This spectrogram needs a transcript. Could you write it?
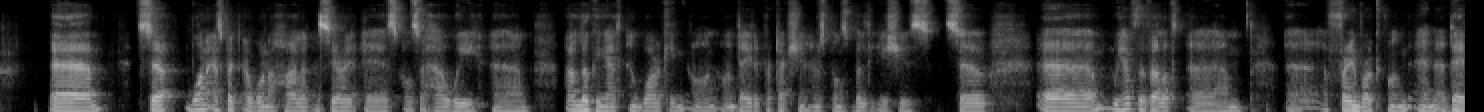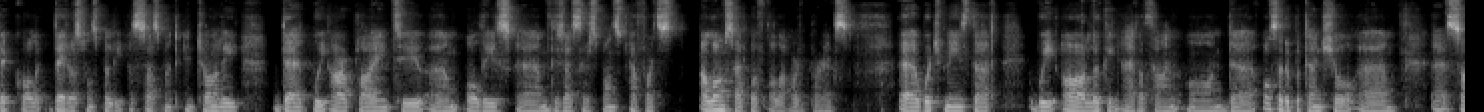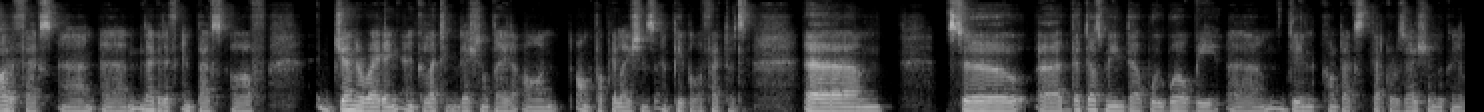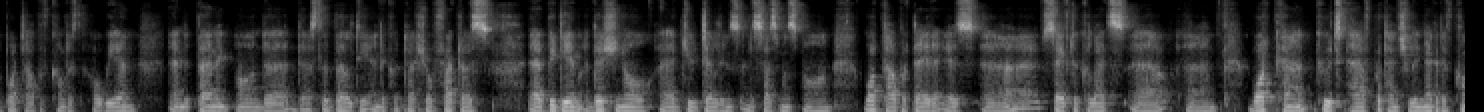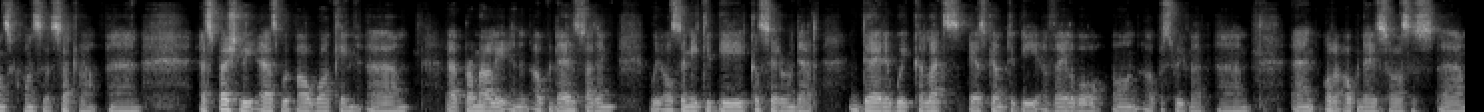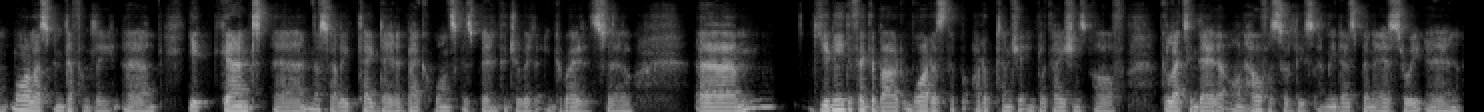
Um, so one aspect I want to highlight in Syria is also how we um, are looking at and working on, on data protection and responsibility issues. So uh, we have developed um, a framework on and a data quality data responsibility assessment internally that we are applying to um, all these um, disaster response efforts alongside with all our other projects, uh, which means that we are looking at a time on the also the potential um, uh, side effects and um, negative impacts of generating and collecting additional data on on populations and people affected. Um, So uh, that does mean that we will be um, doing context categorization, looking at what type of context are we in, and depending on the, the stability and the contextual factors, uh, be doing additional uh, due diligence and assessments on what type of data is uh, safe to collect, uh, um, what can, could have potentially negative consequences, etc. And especially as we are working um, uh, primarily in an open data setting, we also need to be considering that data we collect is going to be available on OpenStreetMap um, and other open data sources um, more or less indefinitely. Um, you can't uh, necessarily take data back once it's been contributed and created. So um, you need to think about what is the other potential implications of collecting data on health facilities. I mean, there's been a history in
